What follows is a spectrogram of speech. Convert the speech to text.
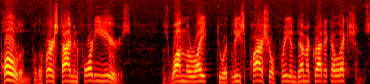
Poland, for the first time in 40 years, has won the right to at least partial free and democratic elections,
